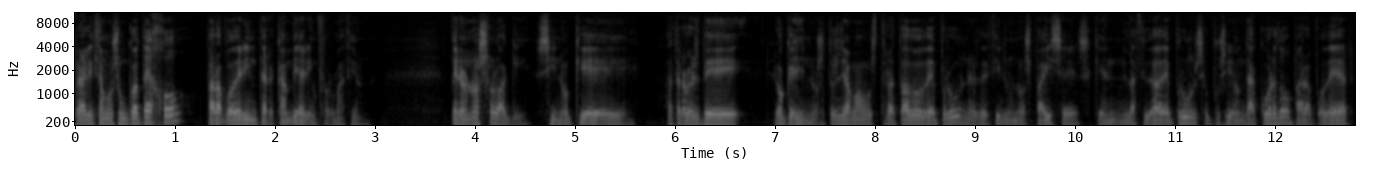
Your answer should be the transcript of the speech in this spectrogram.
realizamos un cotejo para poder intercambiar información. Pero no solo aquí, sino que a través de lo que nosotros llamamos Tratado de Prun, es decir, unos países que en la ciudad de Prun se pusieron de acuerdo para poder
